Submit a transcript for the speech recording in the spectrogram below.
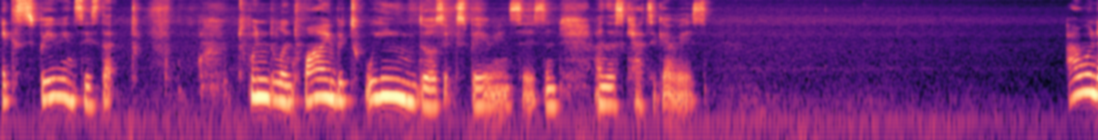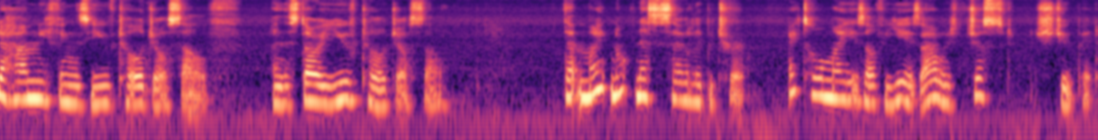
experiences that twindle and twine between those experiences and, and those categories. I wonder how many things you've told yourself and the story you've told yourself that might not necessarily be true. I told myself for years I was just stupid.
